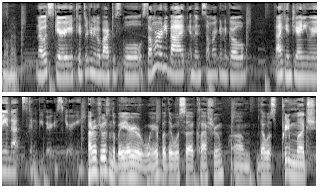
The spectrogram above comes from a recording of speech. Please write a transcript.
No man. No, it's scary. Kids are gonna go back to school. Some are already back, and then some are gonna go back in January, and that's gonna be very scary. I don't know if it was in the Bay Area or where, but there was a classroom um, that was pretty much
